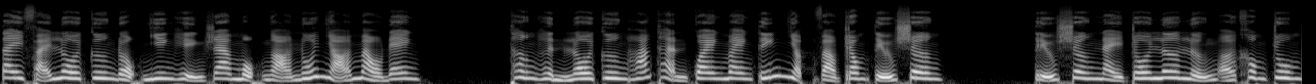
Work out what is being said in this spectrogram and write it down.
tay phải lôi cương đột nhiên hiện ra một ngọn núi nhỏ màu đen. Thân hình lôi cương hóa thành quan mang tiến nhập vào trong tiểu sơn. Tiểu sơn này trôi lơ lửng ở không trung.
